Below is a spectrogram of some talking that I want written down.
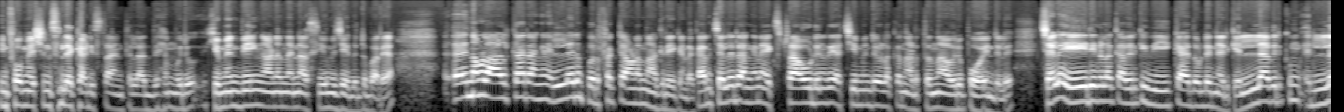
ഇൻഫോർമേഷൻസിന്റെ ഒക്കെ അടിസ്ഥാനത്തിൽ അദ്ദേഹം ഒരു ഹ്യൂമൻ ബീങ് ആണെന്ന് തന്നെ അസ്യൂം ചെയ്തിട്ട് പറയാം. നമ്മൾ ആൾക്കാർ അങ്ങനെ എല്ലാവരും പെർഫെക്റ്റ് ആണെന്ന് ആഗ്രഹിക്കേണ്ട. കാരണം ചിലർ അങ്ങനെ എക്സ്ട്രാ ഓർഡിനറി അച്ചീവ്മെന്റുകളൊക്കെ നടത്തുന്ന ആ ഒരു പോയിന്റിൽ ചില ഏരിയകളൊക്കെ അവർക്ക് വീക്ക് ആയതുകൊണ്ട് തന്നെ ആയിരിക്കും എല്ലാവർക്കും എല്ലാം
